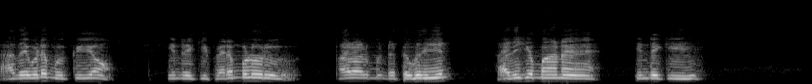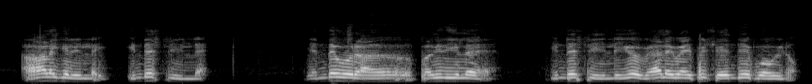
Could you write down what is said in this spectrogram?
அதை விட முக்கியம் இன்றைக்கு பெரம்பலூர் பாராளுமன்ற தொகுதியில் அதிகமான இன்றைக்கு ஆலைகள் இல்லை இண்டஸ்ட்ரி இல்லை. எந்த ஒரு பகுதியில் இண்டஸ்ட்ரி இல்லையோ வேலை வாய்ப்பு சேர்ந்தே போயிடும்.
